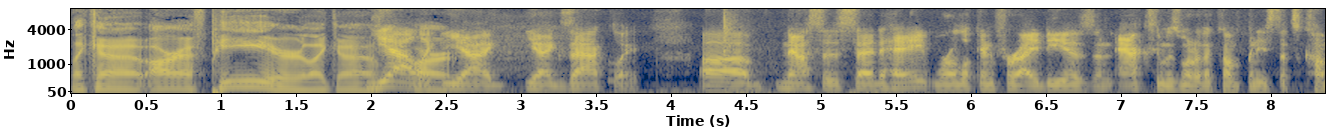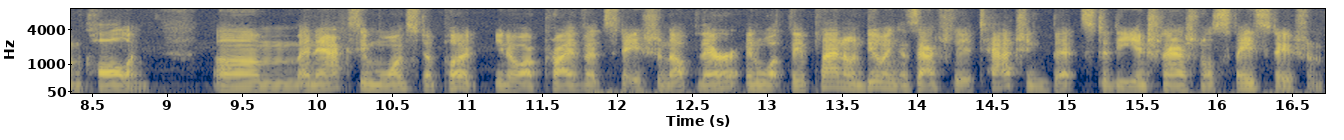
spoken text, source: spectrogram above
like a RFP or like a yeah, like R- yeah, yeah, exactly. Uh, NASA said, "Hey, we're looking for ideas," and Axiom is one of the companies that's come calling. Um, and Axiom wants to put, you know, a private station up there, and what they plan on doing is actually attaching bits to the International Space Station.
